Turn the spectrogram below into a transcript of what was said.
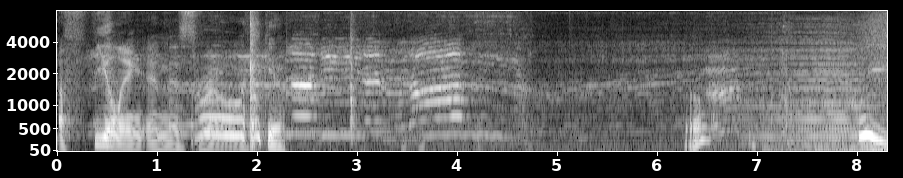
a feeling in this oh, room. thank you. Oh. Whee.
